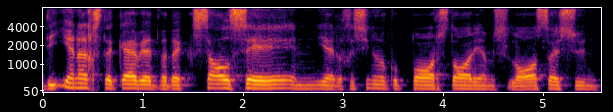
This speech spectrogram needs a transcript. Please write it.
die enigste caveat wat ek sal sê en jy het gesien ook op 'n paar stadiums laas seisoen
